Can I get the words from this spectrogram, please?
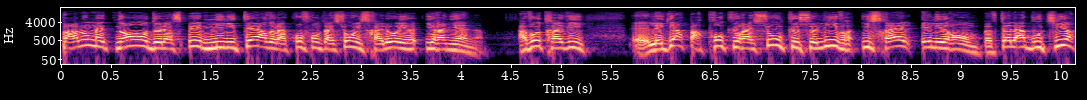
parlons maintenant de l'aspect militaire de la confrontation israélo-iranienne. À votre avis, euh, les guerres par procuration que se livrent Israël et l'Iran peuvent-elles aboutir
